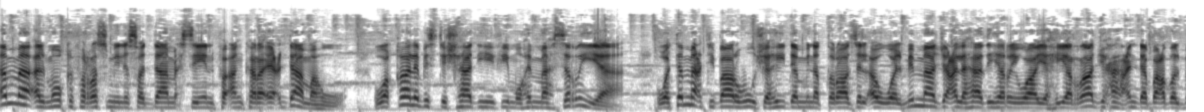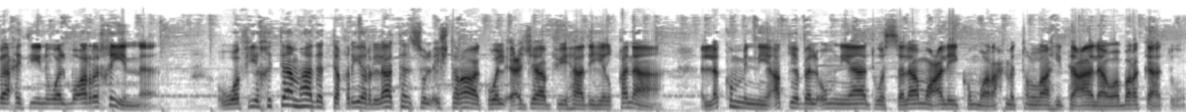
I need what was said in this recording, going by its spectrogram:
أما الموقف الرسمي لصدام حسين فأنكر إعدامه وقال باستشهاده في مهمة سرية. وتم اعتباره شهيدا من الطراز الأول مما جعل هذه الرواية هي الراجحة عند بعض الباحثين والمؤرخين. وفي ختام هذا التقرير لا تنسوا الاشتراك والإعجاب في هذه القناة. لكم مني أطيب الأمنيات والسلام عليكم ورحمة الله تعالى وبركاته.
